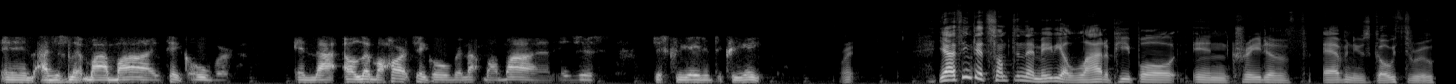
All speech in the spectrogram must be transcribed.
and I just let my mind take over and not I'll let my heart take over, not my mind, and just just created to create. Right. Yeah, I think that's something that maybe a lot of people in creative avenues go through.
